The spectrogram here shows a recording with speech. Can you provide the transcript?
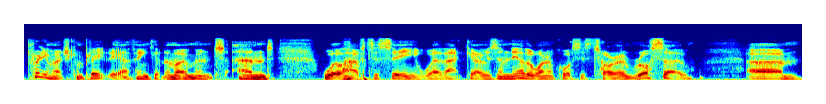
pretty much completely, I think, at the moment, and we'll have to see where that goes. And the other one, of course, is Toro Rosso. Um,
